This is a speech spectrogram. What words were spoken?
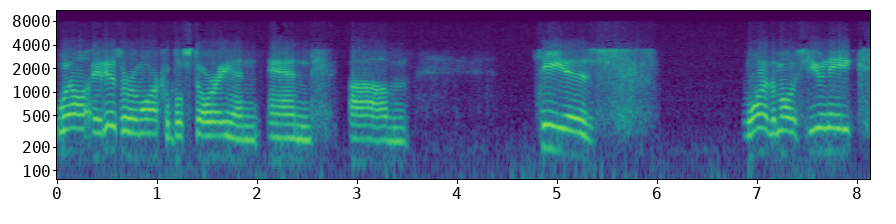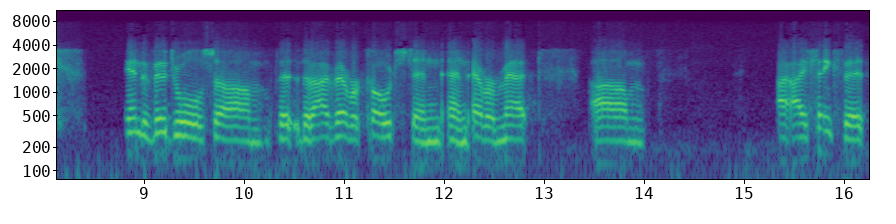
Well, it is a remarkable story, and and um, he is one of the most unique individuals um, that, that I've ever coached and, and ever met. Um, I, I think that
